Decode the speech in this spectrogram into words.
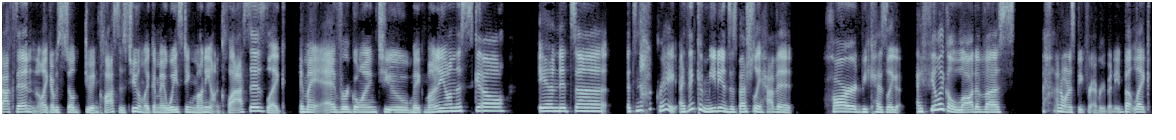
back then, like I was still doing classes too. I'm like, am I wasting money on classes? Like, am I ever going to make money on this skill? And it's uh it's not great. I think comedians especially have it hard because like I feel like a lot of us, I don't want to speak for everybody, but like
